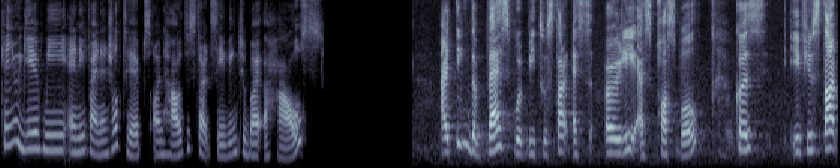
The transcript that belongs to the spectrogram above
Can you give me any financial tips on how to start saving to buy a house? I think the best would be to start as early as possible because if you start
